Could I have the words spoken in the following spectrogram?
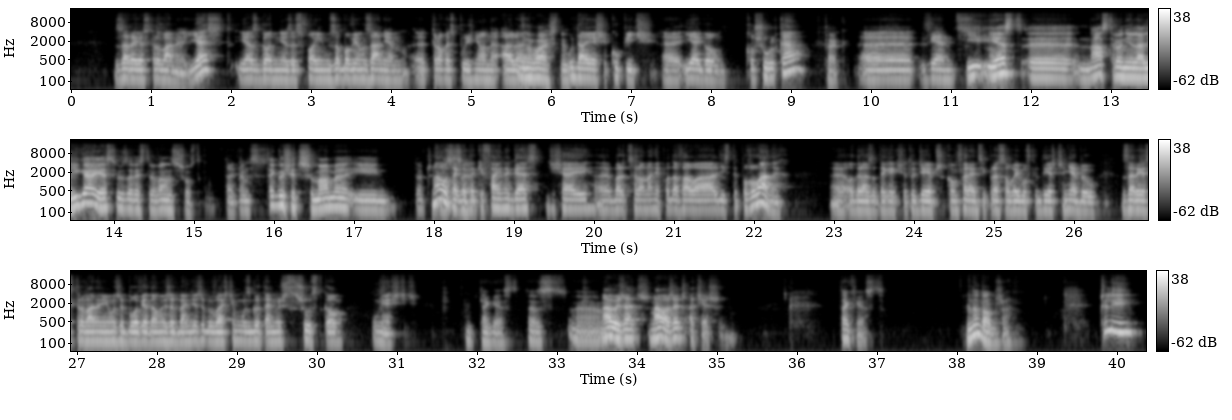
zarejestrowany jest. Ja zgodnie ze swoim zobowiązaniem, e, trochę spóźniony, ale no udaje się kupić e, jego koszulkę. Tak. E, więc. I no. jest e, na stronie La Liga, jest już zarejestrowany z szóstką. Tak więc jest. tego się trzymamy i. Oczywiście... Mało tego, taki fajny gest. Dzisiaj e, Barcelona nie podawała listy powołanych od razu, tak jak się to dzieje przy konferencji prasowej, bo wtedy jeszcze nie był zarejestrowany, mimo że było wiadomo, że będzie, żeby właśnie mózg go tam już z szóstką umieścić. Tak jest. To jest um... Mały rzecz, mała rzecz, a cieszy. Tak jest. No dobrze. Czyli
